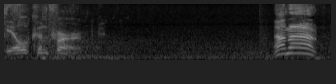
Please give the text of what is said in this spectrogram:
Kill confirmed. I'm out.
